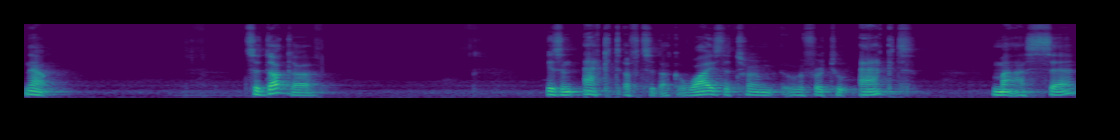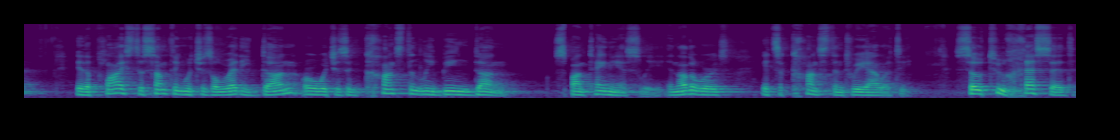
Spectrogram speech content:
Now, tzedakah is an act of tzedakah. Why is the term referred to act? Ma'aseh. It applies to something which is already done or which is constantly being done spontaneously. In other words, it's a constant reality. So too, chesed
